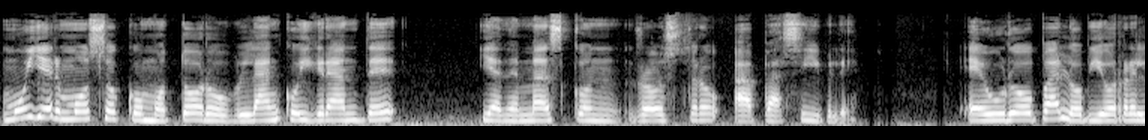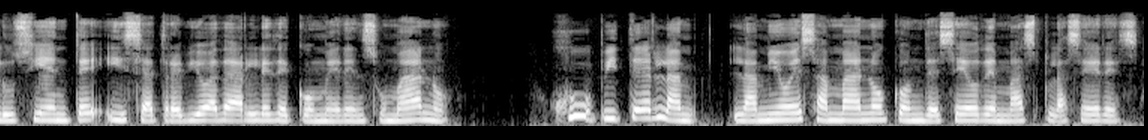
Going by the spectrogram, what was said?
muy hermoso como toro, blanco y grande, y además con rostro apacible. Europa lo vio reluciente y se atrevió a darle de comer en su mano. Júpiter lamió esa mano con deseo de más placeres.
